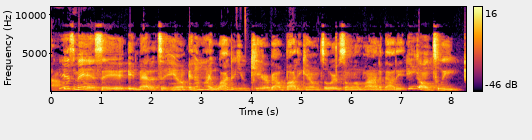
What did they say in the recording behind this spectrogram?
Oh. This man said it mattered to him, and I'm like, why do you care about body counts or if someone lying about it? He gonna tweet.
